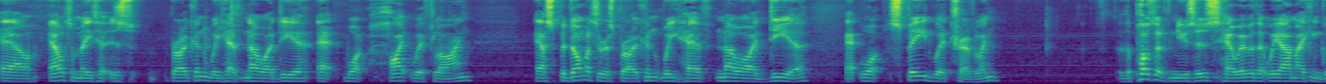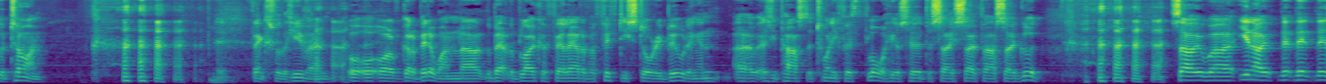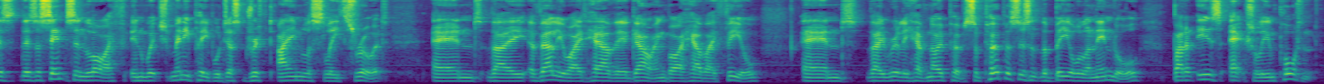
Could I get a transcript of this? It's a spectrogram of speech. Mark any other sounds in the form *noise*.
Our altimeter is broken. We have no idea at what height we're flying. Our speedometer is broken. We have no idea at what speed we're travelling the positive news is, however, that we are making good time. Yeah, *laughs* thanks for the humour. Or, or, or, I've got a better one uh, about the bloke who fell out of a 50 story building, and uh, as he passed the 25th floor, he was heard to say, So far, so good. *laughs* so, uh, you know, th- th- there's, there's a sense in life in which many people just drift aimlessly through it and they evaluate how they're going by how they feel, and they really have no purpose. So, purpose isn't the be all and end all, but it is actually important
